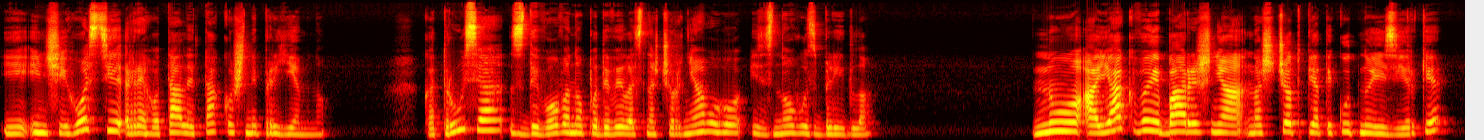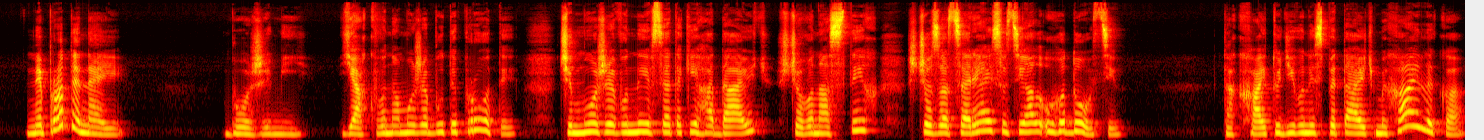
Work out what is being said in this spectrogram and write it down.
і інші гості реготали також неприємно. Катруся здивовано подивилась на чорнявого і знову зблідла. Ну, а як ви, баришня, насчет п'ятикутної зірки? Не проти неї? Боже мій, як вона може бути проти? Чи, може, вони все-таки гадають, що вона з тих, що за царя й соціал-угодовців? Так хай тоді вони спитають Михайлика,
